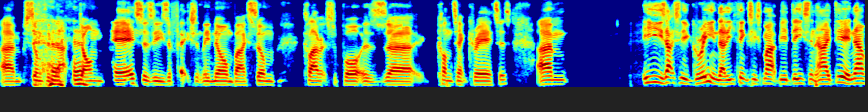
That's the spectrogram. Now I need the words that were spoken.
um, something that Don Pace, as he's affectionately known by some Claret supporters, uh, content creators. Um, he's actually agreeing that he thinks this might be a decent idea. Now,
